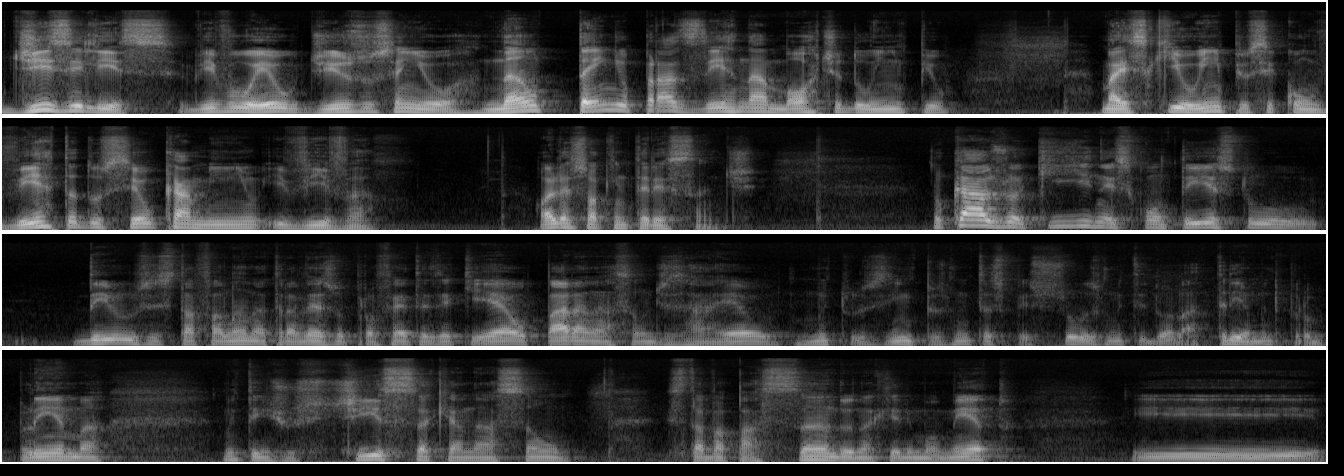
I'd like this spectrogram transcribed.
Dize-lhes: Vivo eu, diz o Senhor, não tenho prazer na morte do ímpio, mas que o ímpio se converta do seu caminho e viva. Olha só que interessante. No caso aqui, nesse contexto, Deus está falando através do profeta Ezequiel para a nação de Israel, muitos ímpios, muitas pessoas, muita idolatria, muito problema, muita injustiça que a nação estava passando naquele momento. E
